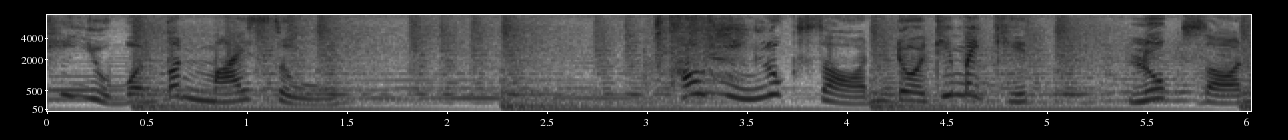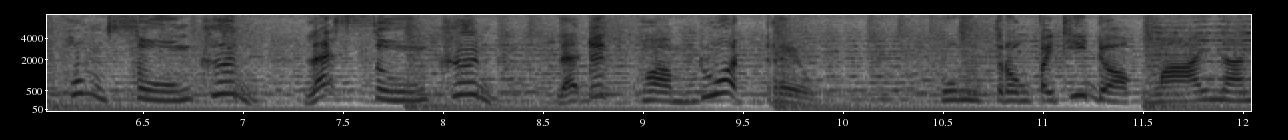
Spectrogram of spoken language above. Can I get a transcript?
ที่อยู่บนต้นไม้สูง เขายิงลูกศรโดยที่ไม่คิด ลูกศรพุ่งสูงขึ้นและสูงขึ้น และด้วยความรวดเร็ว พุ่งตรงไปที่ดอกไม้นั้น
